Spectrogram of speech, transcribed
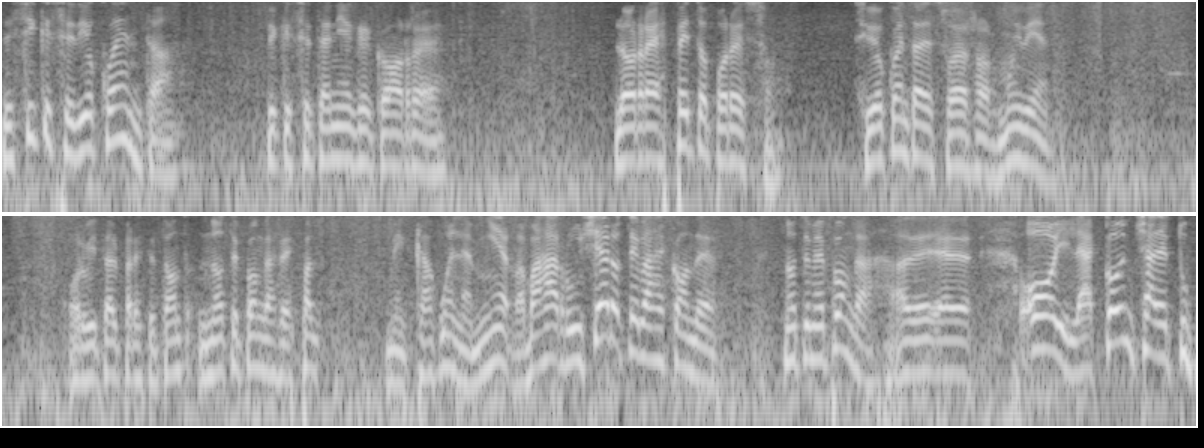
Decí que se dio cuenta de que se tenía que correr. Lo respeto por eso. Se dio cuenta de su error. Muy bien. Orbital para este tonto. No te pongas de espalda. Me cago en la mierda. ¿Vas a rushear o te vas a esconder? No te me pongas. ¡Hoy! La concha de tu...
